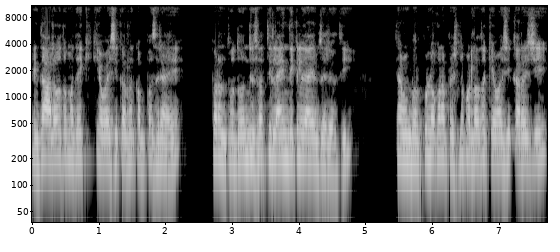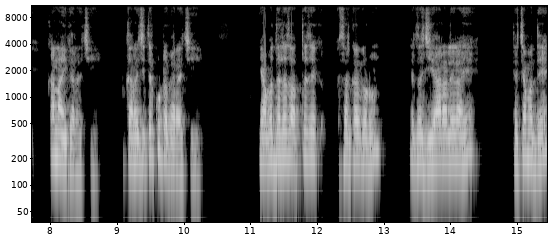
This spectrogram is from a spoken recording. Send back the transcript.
एकदा आलं होतं मध्ये की के वाय सी करणं कंपल्सरी आहे परंतु दोन दिवसात ती लाईन देखील गायब झाली होती. त्यामुळे भरपूर लोकांना प्रश्न पडला होता के वाय सी करायची का नाही करायची? करायची तर कुठं करायची? याबद्दलच आत्ताच एक सरकारकडून याचा जी आर आलेला आहे. त्याच्यामध्ये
